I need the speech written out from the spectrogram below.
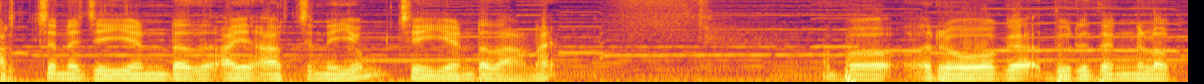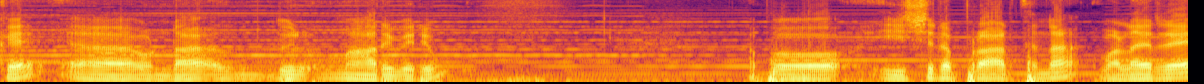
അർച്ചന ചെയ്യേണ്ടത് അർച്ചനയും ചെയ്യേണ്ടതാണ്. അപ്പോൾ രോഗ ദുരിതങ്ങളൊക്കെ ഉണ്ടാ മാറി വരും. അപ്പോൾ ഈശ്വര പ്രാർത്ഥന വളരെ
